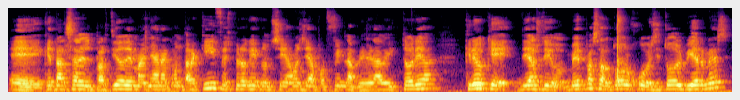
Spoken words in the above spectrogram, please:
eh, qué tal sale el partido de mañana contra Kif, espero que consigamos ya por fin la primera victoria, creo que, ya os digo, me he pasado todo el jueves y todo el viernes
